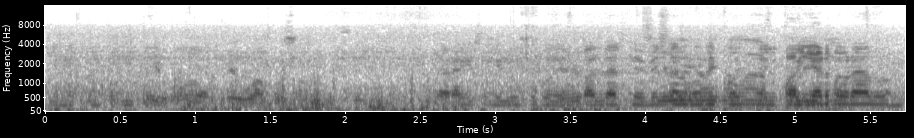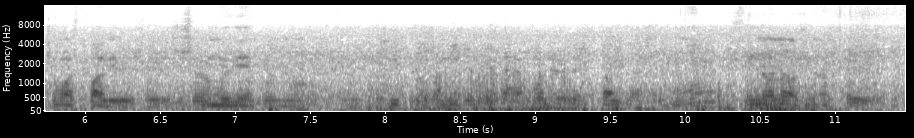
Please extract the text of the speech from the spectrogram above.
Tienes un poquito de collar. Qué guapos son. sí. Y ahora que se le ve un poco de espaldas, le ves Se algo de, como co- más del collar dorado. Mucho más pálidos, sí, eso se ve muy bien. Cuando... Sí, pero cuando te empiezan a poner de espaldas, ¿no? Sí, no, no, si no es pálido.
